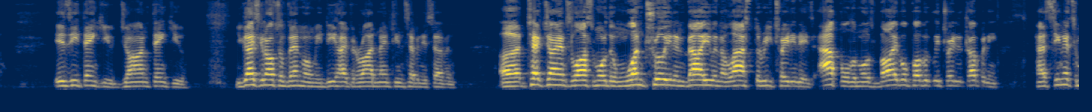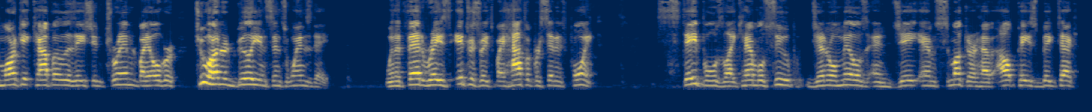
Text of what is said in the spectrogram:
Izzy, thank you. John, thank you. You guys can also Venmo me, D hyphen Rod 1977. Uh, tech giants lost more than one trillion in value in the last three trading days. Apple, the most valuable publicly traded company, has seen its market capitalization trimmed by over 200 billion since Wednesday, when the Fed raised interest rates by half a percentage point. Staples like Campbell Soup, General Mills, and J.M. Smucker have outpaced big tech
